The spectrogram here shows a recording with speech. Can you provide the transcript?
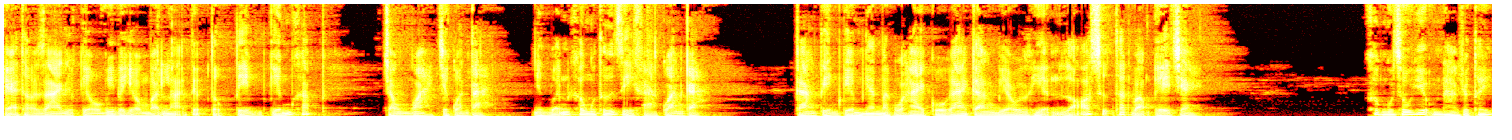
Khẽ thở dài rồi Kiều Vi bây giờ bắn lại tiếp tục tìm kiếm khắp trong ngoài chiếc quan tài. Nhưng vẫn không có thứ gì khả quan cả. Càng tìm kiếm nét mặt của hai cô gái, càng biểu hiện rõ sự thất vọng ê trẻ Không có dấu hiệu nào cho thấy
